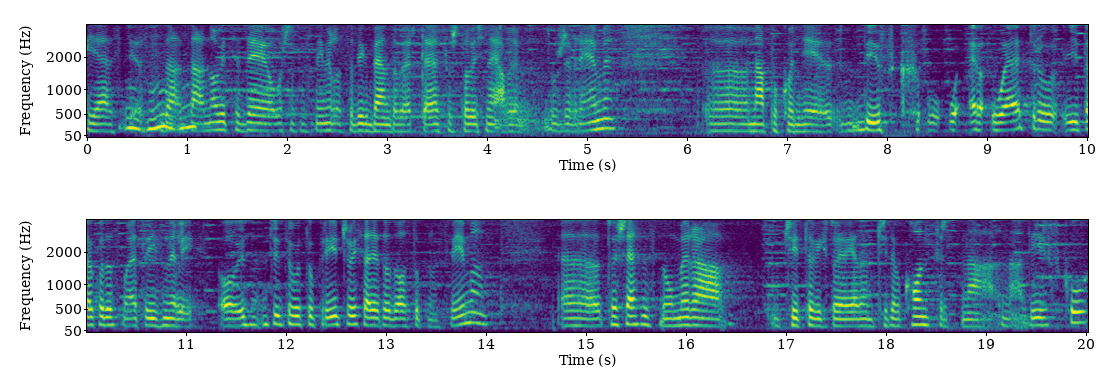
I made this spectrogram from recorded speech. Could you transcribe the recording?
Jest, jest, mm -hmm. da, da, novi CD je ovo što sam snimila sa Big Bandom RTS-a, što već najavljam duže vreme. E, napokon je disk u, u, u etru i tako da smo eto izneli ovaj, čitavu tu priču i sad je to dostupno svima. E, to je 16 numera čitavih, to je jedan čitav koncert na, na disku,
